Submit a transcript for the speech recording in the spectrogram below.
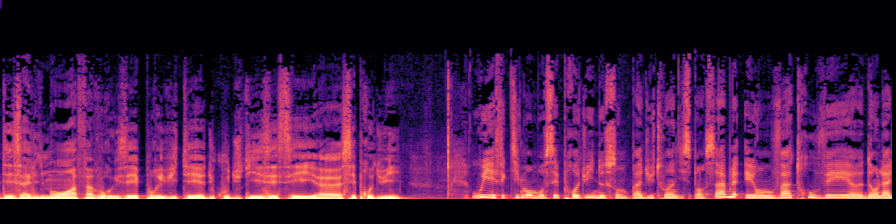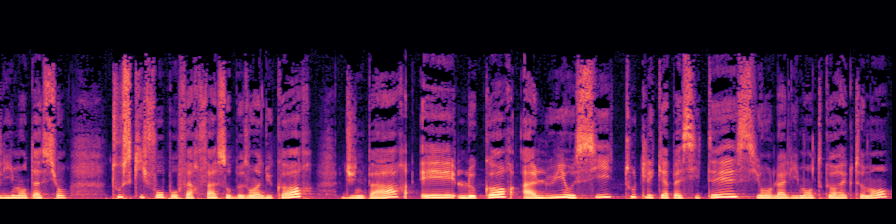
des aliments à favoriser pour éviter du coup d'utiliser ces ces produits? Oui, effectivement, bon, ces produits ne sont pas du tout indispensables et on va trouver euh, dans l'alimentation tout ce qu'il faut pour faire face aux besoins du corps, d'une part, et le corps a lui aussi toutes les capacités, si on l'alimente correctement,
